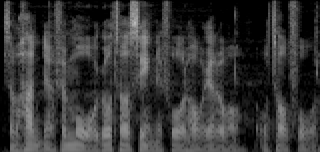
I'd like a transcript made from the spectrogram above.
som hade en förmåga att ta sig in i fårhagar och, och ta får.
